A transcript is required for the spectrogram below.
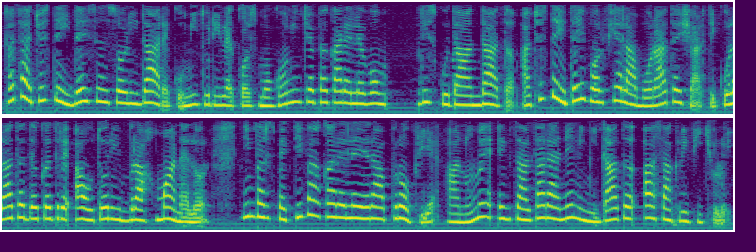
Toate aceste idei sunt solidare cu miturile cosmogonice pe care le vom discuta îndată. Aceste idei vor fi elaborate și articulate de către autorii brahmanelor, din perspectiva care le era proprie, anume exaltarea nelimitată a sacrificiului.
